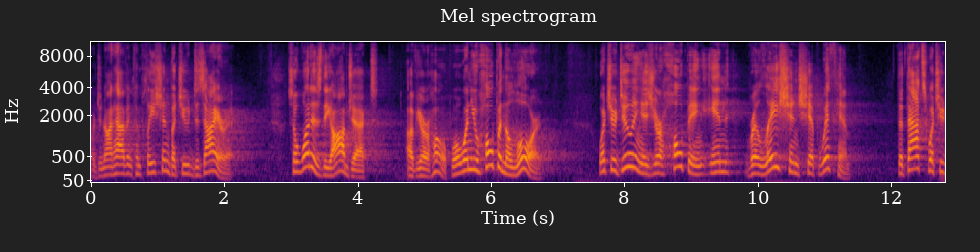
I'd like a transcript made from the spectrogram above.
or do not have in completion, but you desire it. So, what is the object of your hope? Well, when you hope in the Lord, what you're doing is you're hoping in relationship with Him. That that's what you,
